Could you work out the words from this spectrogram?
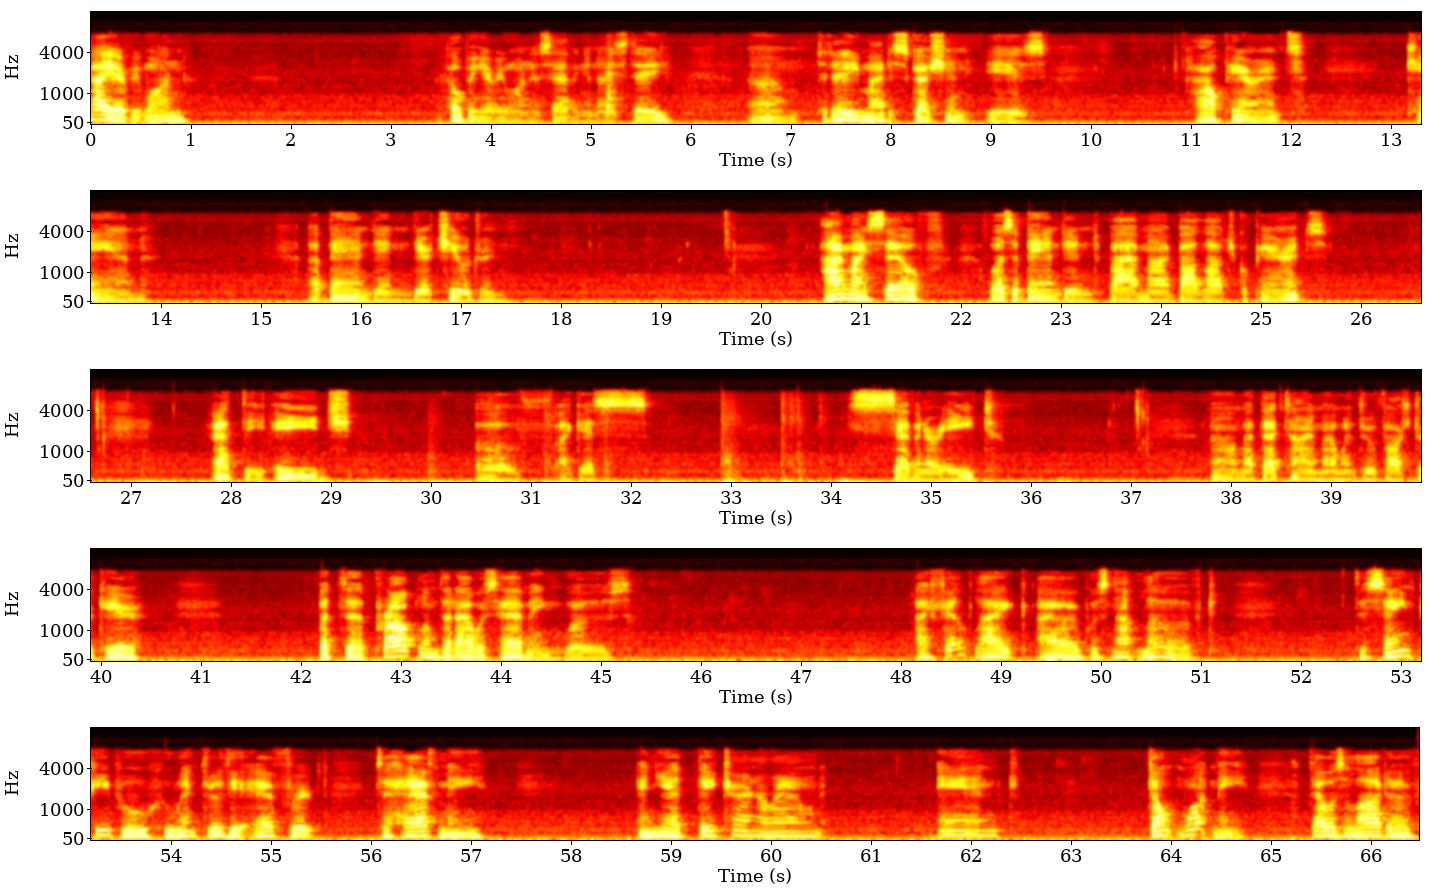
Hi everyone. Hoping everyone is having a nice day. Um, today my discussion is how parents can abandon their children. I myself was abandoned by my biological parents at the age of, I guess, seven or eight. Um, at that time, I went through foster care. But the problem that I was having was I felt like I was not loved. The same people who went through the effort to have me, and yet they turn around and don't want me. That was a lot of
